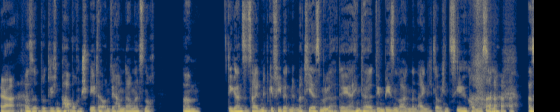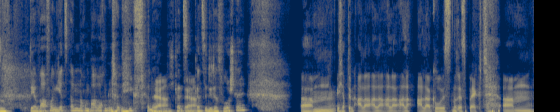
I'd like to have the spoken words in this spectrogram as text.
Ja. Also wirklich ein paar Wochen später. Und wir haben damals noch ähm, die ganze Zeit mitgefiebert mit Matthias Müller, der ja hinter dem Besenwagen dann eigentlich, glaube ich, ins Ziel gekommen ist. also der war von jetzt an noch ein paar Wochen unterwegs. Ja, kannst, ja. kannst du dir das vorstellen? Ähm, ich habe den aller, aller, aller, aller, allergrößten Respekt ähm,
